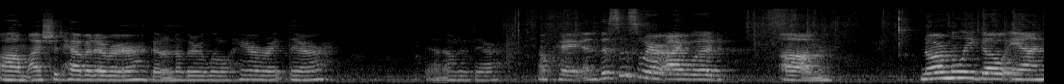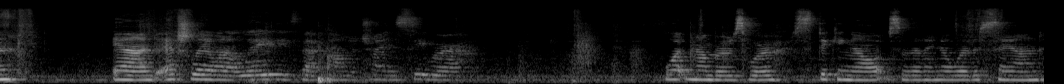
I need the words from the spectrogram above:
um, I should have it ever. I got another little hair right there. That out of there. Okay, and this is where I would um, normally go in, and actually I want to lay these back on to try and see where what numbers were sticking out so that I know where to sand.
